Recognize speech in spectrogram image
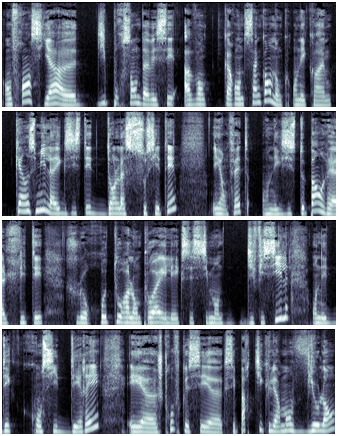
en France, il y a 10% euh, d'AVC avant 45 ans, donc on est quand même 15 000 à exister dans la société. Et en fait, on n'existe pas en réalité. Le retour à l'emploi, il est excessivement difficile. On est déconsidéré. Et euh, je trouve que c'est euh, particulièrement violent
